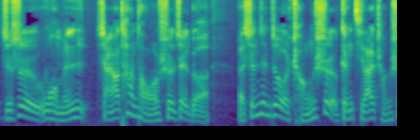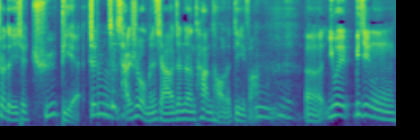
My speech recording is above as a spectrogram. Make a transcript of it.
只是我们想要探讨的是这个。呃，深圳这座城市跟其他城市的一些区别，这这才是我们想要真正探讨的地方。嗯嗯。呃，因为毕竟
